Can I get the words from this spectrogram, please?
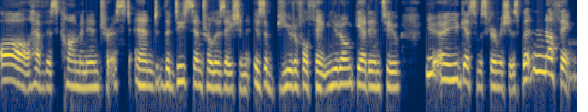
all have this common interest, and the decentralization is a beautiful thing. You don't get into, you, uh, you get some skirmishes, but nothing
